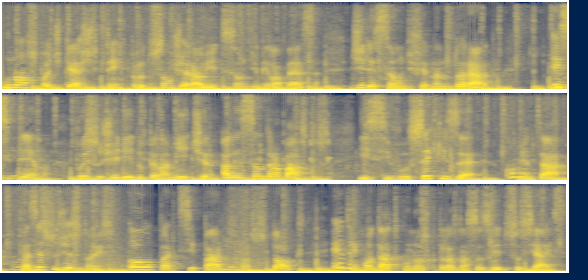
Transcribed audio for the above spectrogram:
O nosso podcast tem produção geral e edição de Mila Bessa, direção de Fernando Dourado. Esse tema foi sugerido pela Mitcher Alessandra Bastos e se você quiser comentar, fazer sugestões ou participar dos nossos talks, entre em contato conosco pelas nossas redes sociais.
